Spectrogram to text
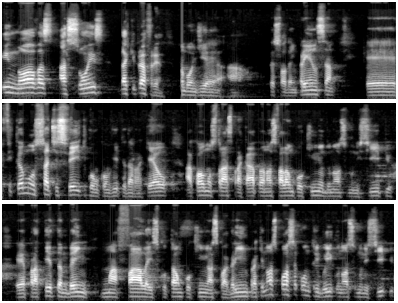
em novas ações daqui para frente. Bom dia ao pessoal da imprensa. É, ficamos satisfeitos com o convite da Raquel, a qual nos traz para cá para nós falar um pouquinho do nosso município, é, para ter também uma fala, escutar um pouquinho as quadrinhas, para que nós possa contribuir com o nosso município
